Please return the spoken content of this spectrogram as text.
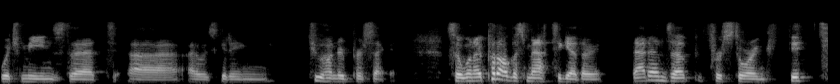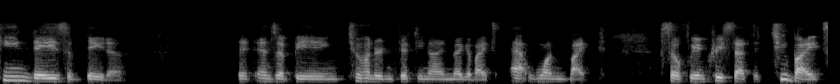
which means that uh, I was getting 200 per second. So when I put all this math together, that ends up for storing 15 days of data it ends up being 259 megabytes at one byte. So if we increase that to two bytes,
